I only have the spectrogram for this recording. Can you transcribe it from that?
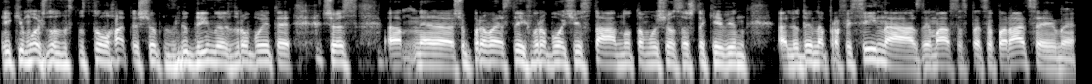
які можна застосувати, щоб з людиною зробити щось, е, щоб привести їх в робочий стан. Ну тому що все ж таки він людина професійна, займався спецопераціями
